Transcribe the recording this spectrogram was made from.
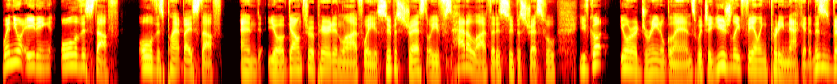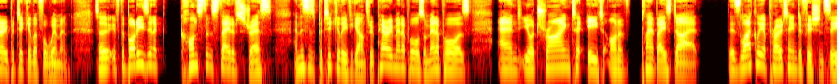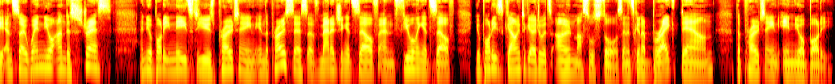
when you're eating all of this stuff, all of this plant based stuff, and you're going through a period in life where you're super stressed or you've had a life that is super stressful, you've got your adrenal glands, which are usually feeling pretty knackered. And this is very particular for women. So if the body's in a constant state of stress, and this is particularly if you're going through perimenopause or menopause, and you're trying to eat on a plant based diet, there's likely a protein deficiency. And so, when you're under stress and your body needs to use protein in the process of managing itself and fueling itself, your body's going to go to its own muscle stores and it's going to break down the protein in your body.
